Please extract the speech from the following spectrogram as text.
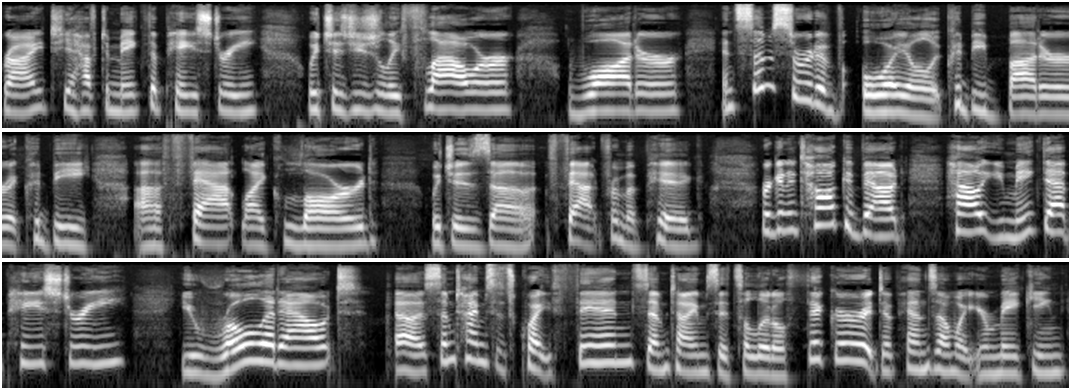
right? You have to make the pastry, which is usually flour, water, and some sort of oil. It could be butter, it could be uh, fat like lard, which is uh, fat from a pig. We're going to talk about how you make that pastry, you roll it out. Uh, sometimes it's quite thin, sometimes it's a little thicker. It depends on what you're making.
